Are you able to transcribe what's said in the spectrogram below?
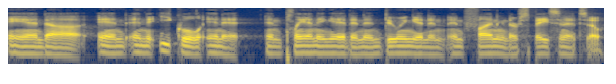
and uh, and and equal in it, and planning it, and in doing it, and, and finding their space in it. So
